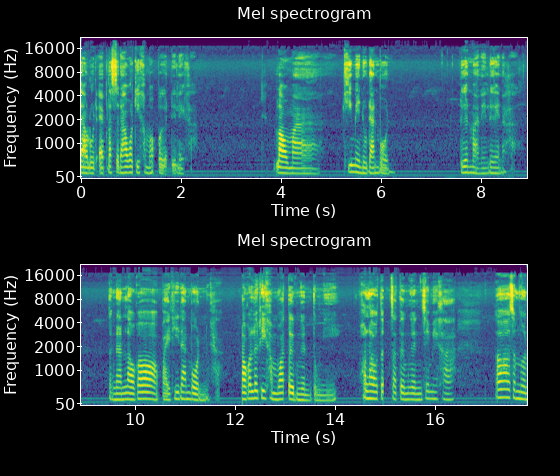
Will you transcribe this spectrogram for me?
ดาวน์โหลดแอป Lazada วันที่คำว่าเปิดได้เลยค่ะ เรามาที่เมนูด้านบน เลื่อนมาเรื่อยๆนะคะ จากนั้นเราก็ไปที่ด้านบนค่ะ เราก็เลือกที่คำว่าเติมเงินตรงนี้ พอเราจะเติมเงินใช่ไหมคะ ก็จำนวน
